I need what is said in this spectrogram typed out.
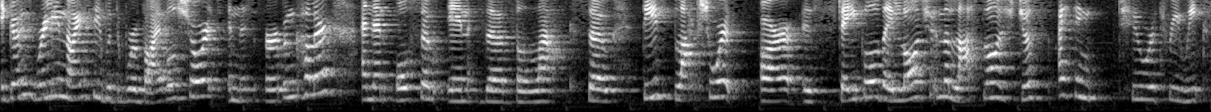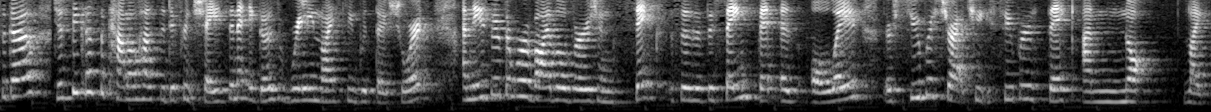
It goes really nicely with the Revival shorts in this urban color and then also in the black. So these black shorts are a staple. They launched in the last launch just I think two or three weeks ago. Just because the camo has the different shades in it, it goes really nicely with those shorts. And these are the Revival version 6, so they're the same fit as always. They're super stretchy, super thick and not like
